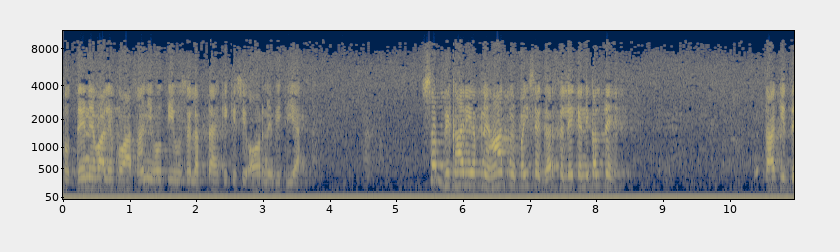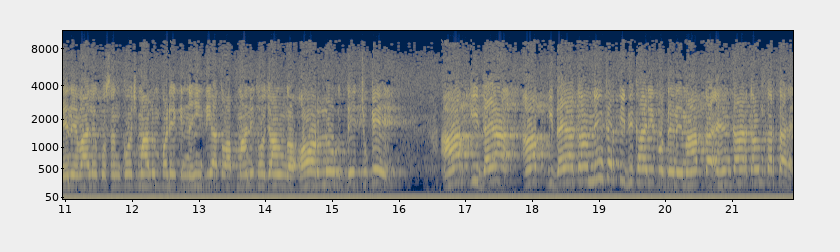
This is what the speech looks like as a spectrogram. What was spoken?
तो देने वाले को आसानी होती है। उसे लगता है कि किसी और ने भी दिया है। सब भिखारी अपने हाथ में पैसे घर से लेके निकलते हैं। ताकि देने वाले को संकोच मालूम पड़े कि नहीं दिया तो अपमानित हो जाऊँगा। और लोग दे चुके हैं। आपकी दया आपकी दया काम नहीं करती भिखारी को देने में, आपका अहंकार काम करता है।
